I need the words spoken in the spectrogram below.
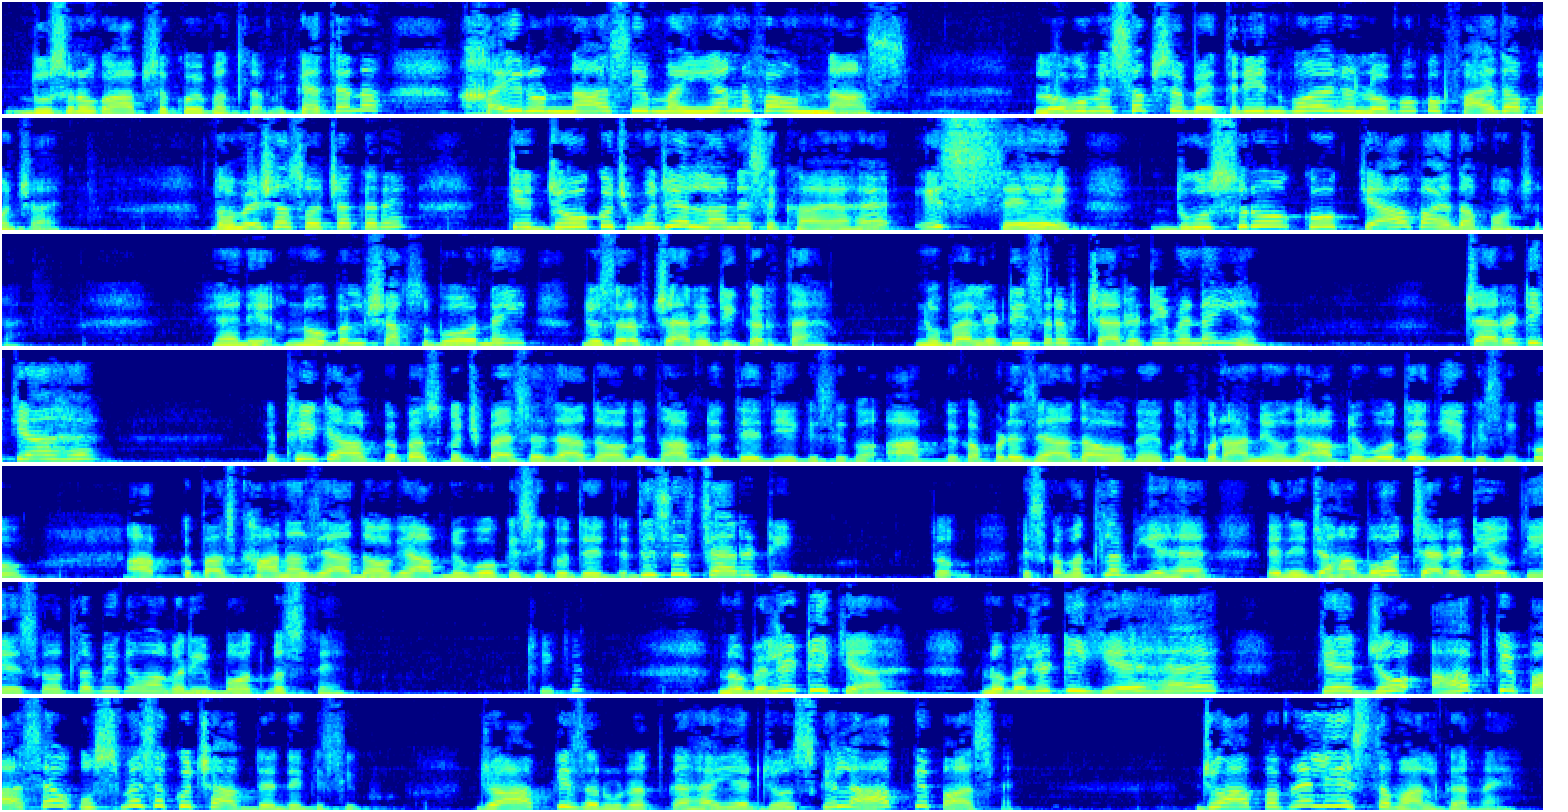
دوسروں کو آپ سے کوئی مطلب نہیں۔ کہتے نا، خیر اناس مینفا اناس لوگوں میں سب سے بہترین وہ ہے جو لوگوں کو فائدہ پہنچائے۔ تو ہمیشہ سوچا کرے کہ جو کچھ مجھے اللہ نے سکھایا ہے، اس سے دوسروں کو کیا فائدہ پہنچ رہا ہے؟ یعنی نوبل شخص وہ نہیں جو صرف چیریٹی کرتا ہے۔ نوبیلٹی صرف چیریٹی میں نہیں ہے۔ چیریٹی کیا ہے؟ کہ ٹھیک ہے، آپ کے پاس کچھ پیسے زیادہ ہو گئے تو آپ نے دے دیے کسی کو۔ آپ کے کپڑے زیادہ ہو گئے، کچھ پرانے ہو گئے، آپ نے وہ دے دیے کسی کو۔ آپ کے پاس کھانا زیادہ ہو گیا، آپ نے وہ کسی کو دے دیا دس از چیریٹی تو اس کا مطلب یہ ہے یعنی جہاں بہت چیریٹی ہوتی ہے، اس کا مطلب یہ کہ وہاں غریب بہت بستے ہیں۔ ٹھیک ہے؟ نوبلٹی کیا ہے؟ نوبلٹی یہ ہے کہ جو آپ کے پاس ہے، اس میں سے کچھ آپ دے دیں کسی کو۔ جو آپ کی ضرورت کا ہے یا جو اسکل آپ کے پاس ہے، جو آپ اپنے لیے استعمال کر رہے ہیں۔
